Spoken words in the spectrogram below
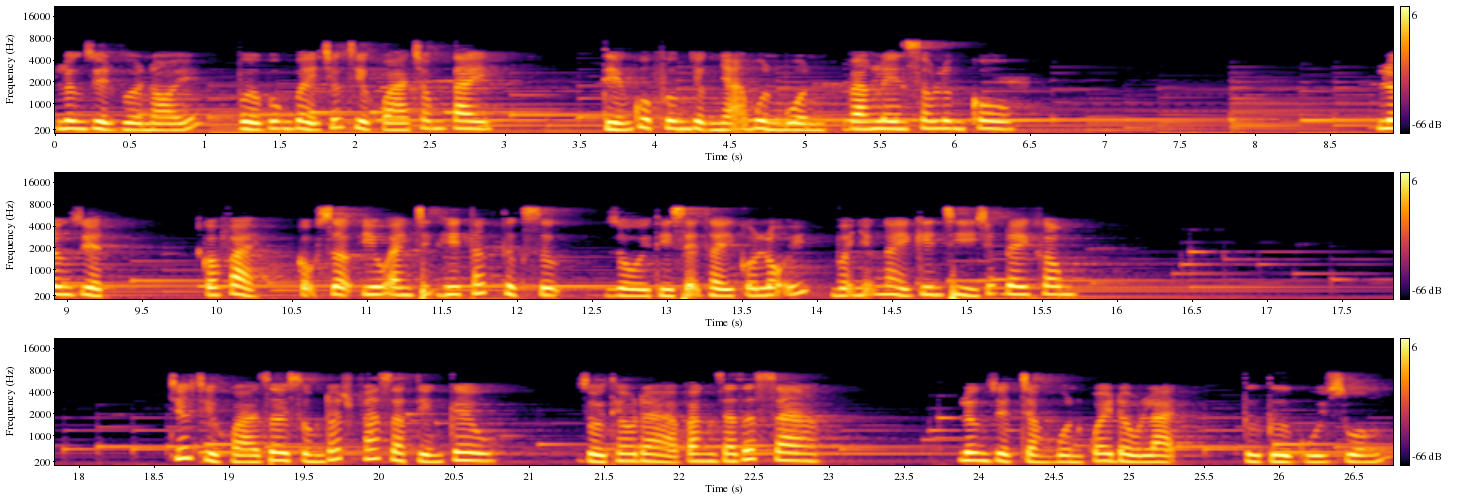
Lương Duyệt vừa nói, vừa vung vẩy chiếc chìa khóa trong tay. Tiếng của Phương Nhược Nhã buồn buồn vang lên sau lưng cô. Lương Duyệt, có phải cậu sợ yêu anh Trịnh Hy Tắc thực sự rồi thì sẽ thấy có lỗi với những ngày kiên trì trước đây không? Chiếc chìa khóa rơi xuống đất phát ra tiếng kêu, rồi theo đà văng ra rất xa. Lương Duyệt chẳng buồn quay đầu lại, từ từ cúi xuống.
